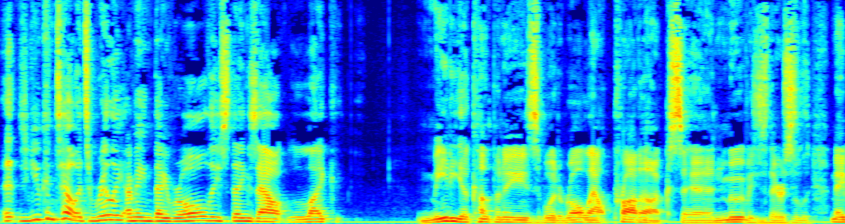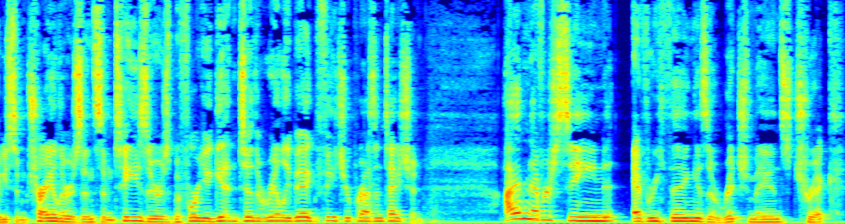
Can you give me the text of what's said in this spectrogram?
It, you can tell it's really, I mean, they roll these things out like media companies would roll out products and movies. There's maybe some trailers and some teasers before you get into the really big feature presentation. I had never seen Everything is a Rich Man's Trick,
